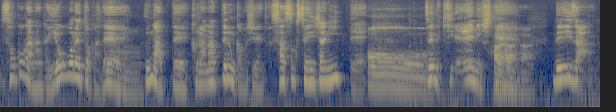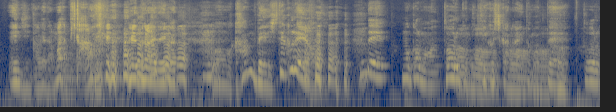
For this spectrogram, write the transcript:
そこがなんか汚れとかで埋まって暗なってるんかもしれんと早速洗車に行って全部きれいにして、はいはいはでいざエンジンかけたらまたピカーって ヘッドライトでいかもう勘弁してくれよ。でもうこれもう徹君に聞くしかないと思って徹君の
